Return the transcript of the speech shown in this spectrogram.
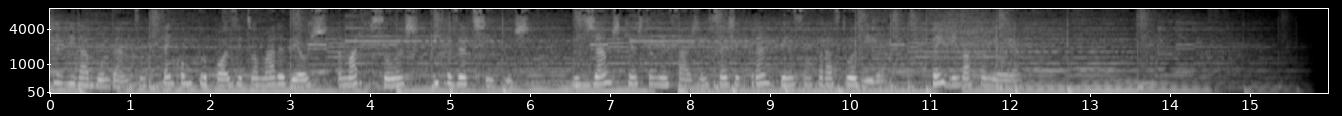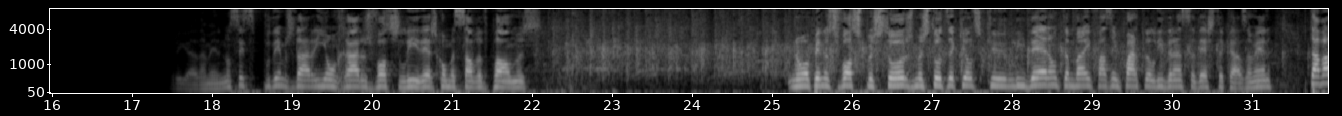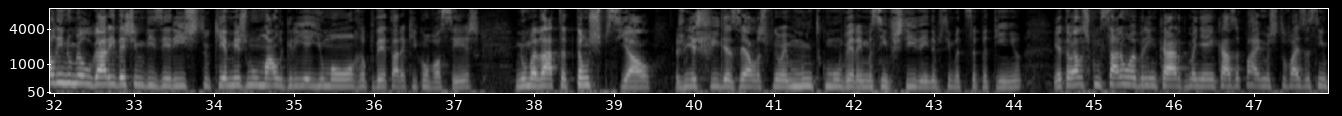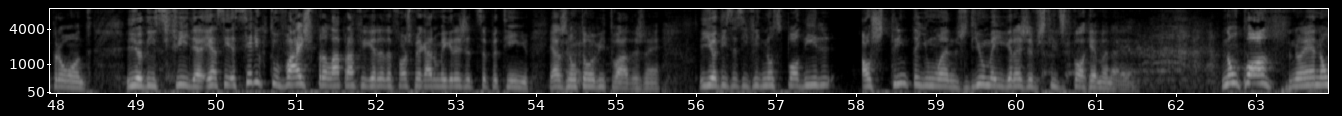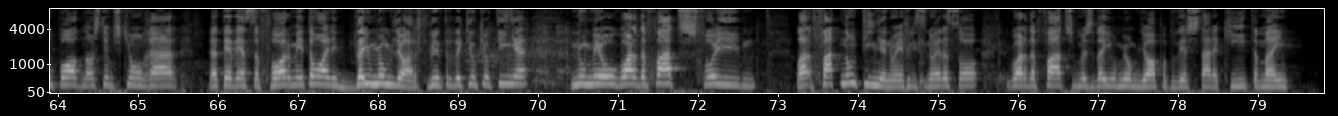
Igreja Vida Abundante tem como propósito amar a Deus, amar pessoas e fazer discípulos. Desejamos que esta mensagem seja de grande bênção para a tua vida. Bem-vindo à família. Obrigado, amém. Não sei se podemos dar e honrar os vossos líderes com uma salva de palmas. Não apenas os vossos pastores, mas todos aqueles que lideram também fazem parte da liderança desta casa, amém? Estava ali no meu lugar e deixem-me dizer isto, que é mesmo uma alegria e uma honra poder estar aqui com vocês numa data tão especial. As minhas filhas, elas, não é muito comum verem-me assim vestida, ainda por cima de sapatinho. Então elas começaram a brincar de manhã em casa, pai, mas tu vais assim para onde? E eu disse, filha, é assim, é sério que tu vais para lá para a Figueira da Foz pegar uma igreja de sapatinho? Elas não estão habituadas, não é? E eu disse assim, filho, não se pode ir aos 31 anos de uma igreja vestidos de qualquer maneira. Não pode, não é? Não pode, nós temos que honrar até dessa forma. Então, olhem, dei o meu melhor dentro daquilo que eu tinha no meu guarda-fatos. Foi Lá, fato não tinha, não é? Por isso não era só guarda-fatos, mas dei o meu melhor para poder estar aqui também,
